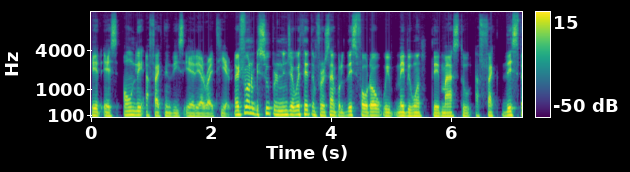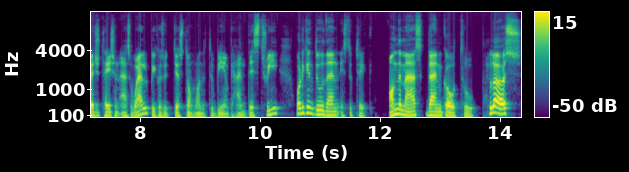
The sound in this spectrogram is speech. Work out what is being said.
it is only affecting this area right here. Now, if you want to be super ninja with it, and for example, this photo, we maybe want the mask to affect this vegetation as well, because we just don't want it to be behind this tree. What you can do then is to click on the mask, then go to plus,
